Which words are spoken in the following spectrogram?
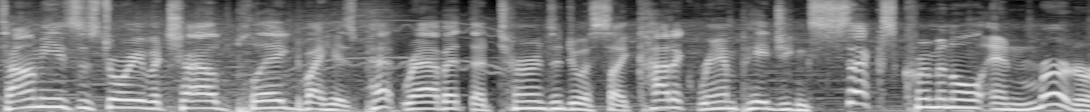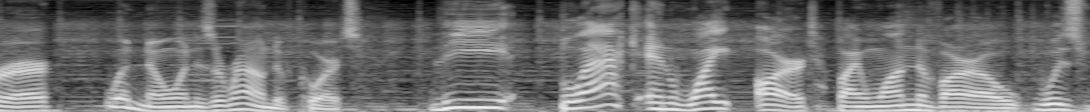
Tommy is the story of a child plagued by his pet rabbit that turns into a psychotic, rampaging sex criminal and murderer when no one is around, of course. The black and white art by Juan Navarro was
